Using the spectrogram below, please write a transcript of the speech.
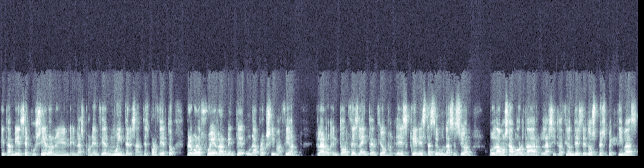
que también se pusieron en las ponencias, muy interesantes, por cierto, pero bueno, fue realmente una aproximación. Claro, entonces la intención es que en esta segunda sesión podamos abordar la situación desde dos perspectivas,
